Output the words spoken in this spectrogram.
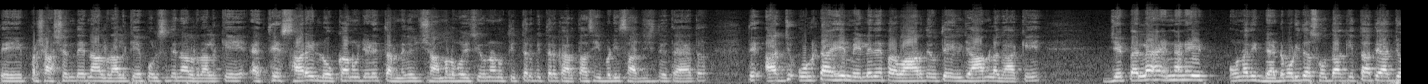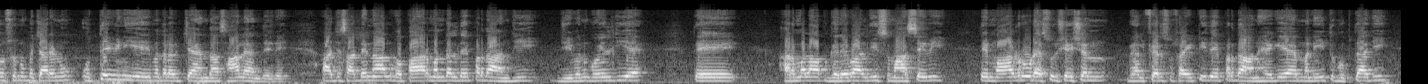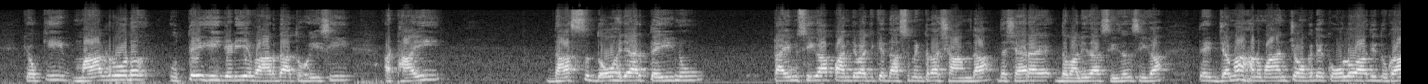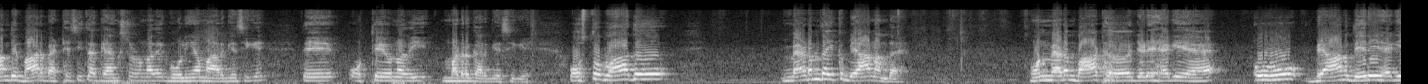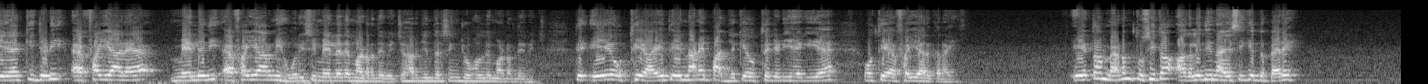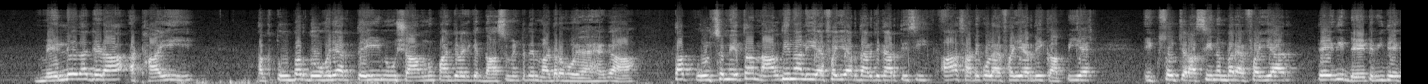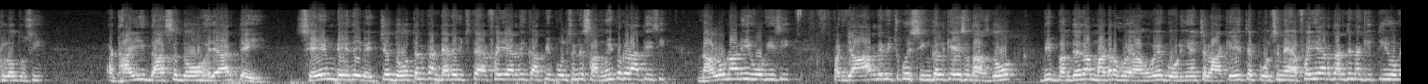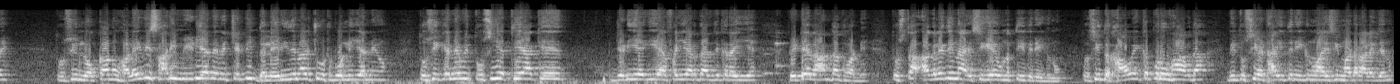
ਤੇ ਪ੍ਰਸ਼ਾਸਨ ਦੇ ਨਾਲ ਰਲ ਕੇ, ਪੁਲਿਸ ਦੇ ਨਾਲ ਰਲ ਕੇ ਇੱਥੇ ਸਾਰੇ ਲੋਕਾਂ ਨੂੰ ਜਿਹੜੇ ਧਰਨੇ ਦੇ ਵਿੱਚ ਸ਼ਾਮਲ ਹੋਏ ਸੀ, ਉਹਨਾਂ ਨੂੰ ਤਿੱਤਰ ਬਿੱਤਰ ਕਰਤਾ ਸੀ ਬੜੀ ਸਾਜ਼ਿਸ਼ ਦੇ ਤਹਿਤ। ਤੇ ਅੱਜ ਉਲਟਾ ਇਹ ਮੇਲੇ ਦੇ ਪਰਿਵਾਰ ਦੇ ਉੱਤੇ ਇਲਜ਼ਾਮ ਲਗਾ ਕੇ ਜੇ ਪਹਿਲਾਂ ਇਹਨਾਂ ਨੇ ਉਹਨਾਂ ਦੀ ਡੈੱਡ ਬੋਡੀ ਦਾ ਸੌਦਾ ਕੀਤਾ ਤੇ ਅੱਜ ਉਸ ਨੂੰ ਵਿਚਾਰੇ ਨੂੰ ਉੱਤੇ ਵੀ ਨਹੀਂ ਇਹ ਮਤਲਬ ਚੈਨ ਦਾ ਸਾਹ ਲੈਣ ਦੇ ਰਹੇ। ਅੱਜ ਸਾਡੇ ਨਾਲ ਵਪਾਰ ਮੰਡਲ ਦੇ ਪ੍ਰਧਾਨ ਜੀ ਜੀਵਨ ਗੋਇਲ ਜੀ ਹੈ ਤੇ ਹਰਮਲਾਪ ਗਰੇਵਾਲ ਜੀ, ਸਮਾਜ ਸੇਵੀ ਤੇ Mall Road association welfare society ਦੇ ਪ੍ਰਧਾਨ ਹੈਗੇ ਆ ਮਨੀਤ ਗੁਪਤਾ ਜੀ, ਕਿਉਂਕਿ ਮਾਲ ਰੋਡ ਉੱਤੇ ਹੀ ਜਿਹੜੀ ਇਹ ਵਾਰਦਾਤ ਹੋਈ ਸੀ 28 10 2023 ਨੂੰ ਟਾਈਮ ਸੀਗਾ 5:10 ਮਿੰਟ ਦਾ ਸ਼ਾਮ ਦਾ, ਦੁਸ਼ਹਿਰਾ, ਦੀਵਾਲੀ ਦਾ ਸੀਜ਼ਨ ਸੀਗਾ ਤੇ ਜਮਾ ਹਨੂਮਾਨ ਚੌਂਕ ਦੇ ਕੋਲ ਉਹ ਆਪਦੀ ਦੁਕਾਨ ਦੇ ਬਾਹਰ ਬੈਠੇ ਸੀ ਤਾਂ ਗੈਂਗਸਟਰ ਉਹਨਾਂ ਦੇ ਗੋਲੀਆਂ ਮਾਰ ਗਏ ਸੀਗੇ ਤੇ ਉੱਥੇ ਉਹਨਾਂ ਦੀ ਮਰਡਰ ਕਰ ਗਏ ਸੀਗੇ। ਉਸ ਤੋਂ ਬਾਅਦ ਮੈਡਮ ਦਾ ਇੱਕ ਬਿਆਨ ਆਂਦਾ ਹੈ। ਹੁਣ ਮੈਡਮ ਬਾਠ ਜਿਹੜੇ ਹੈਗੇ ਆ, ਉਹ ਬਿਆਨ ਦੇ ਰਹੇ ਹੈਗੇ ਆ ਕਿ ਜਿਹੜੀ ਐਫ ਆਈ ਆਰ ਹੈ, ਮੇਲੇ ਦੀ ਐਫ ਆਈ ਆਰ ਨਹੀਂ ਹੋ ਰਹੀ ਸੀ ਮੇਲੇ ਦੇ ਮਰਡਰ ਦੇ ਵਿੱਚ, ਹਰਜਿੰਦਰ ਸਿੰਘ ਜੋਹਲ ਦੇ ਮਰਡਰ ਦੇ ਵਿੱਚ। ਤੇ ਇਹ ਉੱਥੇ ਆਏ ਤੇ ਇਹਨਾਂ ਨੇ ਭੱਜ ਕੇ ਉੱਥੇ ਜਿਹੜੀ ਹੈਗੀ ਹੈ, ਉੱਥੇ ਐਫ ਆਈ ਆਰ ਕਰਾਈ। ਇਹ ਤਾਂ ਮੈਡਮ ਤੁਸੀਂ ਤਾਂ ਅਗਲੇ ਦਿਨ ਆਏ ਸੀਗੇ ਦੁਪਹਿਰੇ। ਮੇਲੇ ਦਾ ਜਿਹੜਾ 28 ਅਕਤੂਬਰ 2023 ਨੂੰ ਸ਼ਾਮ ਨੂੰ 5:10 ਮਿੰਟ ਦੇ ਮਰਡਰ ਹੋਇਆ ਹੈਗਾ, ਤਾਂ ਪੁਲਿਸ ਨੇ ਤਾਂ ਨਾਲ ਦੀ ਨਾਲ ਹੀ ਐਫ ਆਈ ਆਰ ਦਰਜ ਕਰਤੀ ਸੀ। ਆਹ ਸਾਡੇ ਕੋਲ ਐਫ ਆਈ ਆਰ ਦੀ ਕਾਪੀ ਹੈ। 184 ਨੰਬਰ ਐਫ ਆਈ ਆਰ ਤੇ ਇਹਦੀ ਡੇਟ ਵੀ ਦੇਖ ਲਓ ਤੁਸੀਂ 28/10/2023 ਸੇਮ ਡੇ ਦੇ ਵਿੱਚ 2-3 ਘੰਟਿਆਂ ਦੇ ਵਿੱਚ ਤਾਂ ਐਫ ਆਈ ਆਰ ਦੀ ਕਾਪੀ ਪੁਲਿਸ ਨੇ ਸਾਨੂੰ ਹੀ ਪਕੜਾਤੀ ਸੀ, ਨਾਲੋਂ ਨਾਲ ਹੀ ਹੋ ਗਈ ਸੀ। ਪੰਜਾਬ ਦੇ ਵਿੱਚ ਕੋਈ ਸਿੰਗਲ ਕੇਸ ਦੱਸ ਦਿਓ ਵੀ ਬੰਦੇ ਦਾ ਮਰਡਰ ਹੋਇਆ ਹੋਵੇ, ਗੋਲੀਆਂ ਚਲਾ ਕੇ ਤੇ ਪੁਲਿਸ ਨੇ ਐਫ ਆਈ ਆਰ ਦਰਜ ਨਾ ਕੀਤੀ ਹੋਵੇ। ਤੁਸੀਂ ਲੋਕਾਂ ਨੂੰ ਹਲੇ ਵੀ ਸਾਰੀ ਮੀਡੀਆ ਦੇ ਵਿੱਚ ਇਹਦੀ ਦਲੇਰੀ ਦੇ ਨਾਲ ਝੂਠ ਬੋਲੀ ਜਾਂਦੇ ਹੋ। ਤੁਸੀਂ ਕਹਿੰਦੇ ਹੋ ਵੀ ਤੁਸੀਂ ਇੱਥੇ ਆ ਕੇ ਜਿਹੜੀ ਹੈਗੀ ਐਫ ਆਈ ਆਰ ਦਰਜ ਕਰਾਈ ਹੈ, ਪਿੱਟੇ ਲਾਉਣ ਦਾ ਤੁਹਾਡੇ। ਤੁਸੀਂ ਤਾਂ ਅਗਲੇ ਦਿਨ ਆਏ ਸੀਗੇ 29 ਤਰੀਕ ਨੂੰ। ਤੁਸੀਂ ਦਿਖਾਓ ਇੱਕ ਪ੍ਰੂਫ ਆਪਦਾ ਵੀ ਤੁਸੀਂ 28 ਤਰੀਕ ਨੂੰ ਆਏ ਸੀ ਮਰਡਰ ਵਾਲੇ ਦਿਨ।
